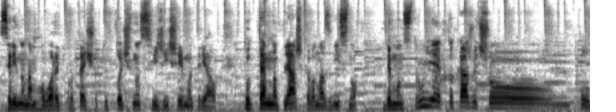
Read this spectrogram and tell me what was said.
все рівно нам говорить про те, що тут точно свіжіший матеріал. Тут темна пляшка, вона, звісно, демонструє, як то кажуть, що по,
